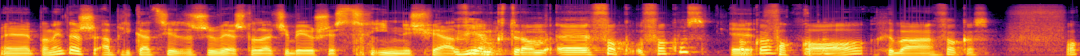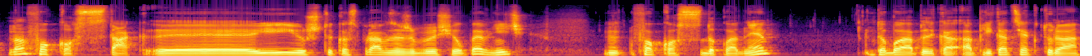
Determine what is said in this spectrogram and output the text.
E, pamiętasz aplikację, znaczy wiesz, to dla ciebie już jest inny świat. Wiem, nie? którą. E, Focus? Foko? Foko, chyba. Focus. no. Focus, tak. I już tylko sprawdzę, żeby się upewnić. Mm, Focus, dokładnie. To była aplika aplikacja, która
